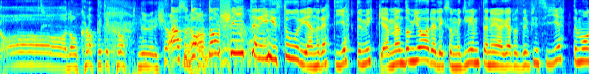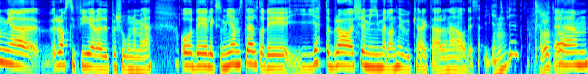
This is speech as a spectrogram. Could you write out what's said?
Ja, de klopp inte klopp, nu är det kört. Alltså de, de skiter i historien rätt jättemycket, men de gör det liksom med glimten i ögat och det finns jättemånga rasifierade personer med. Och det är liksom jämställt och det är jättebra kemi mellan huvudkaraktärerna och det är så här jättefint. Det låter bra. Ehm,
